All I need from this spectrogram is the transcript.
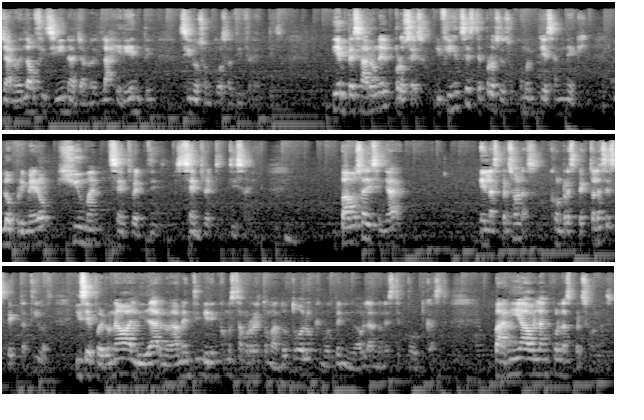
ya no es la oficina, ya no es la gerente, sino son cosas diferentes. Y empezaron el proceso. Y fíjense este proceso cómo empieza en Neki. Lo primero, Human Centered, Design. Vamos a diseñar en las personas con respecto a las expectativas y se fueron a validar nuevamente y miren cómo estamos retomando todo lo que hemos venido hablando en este podcast. Van y hablan con las personas,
